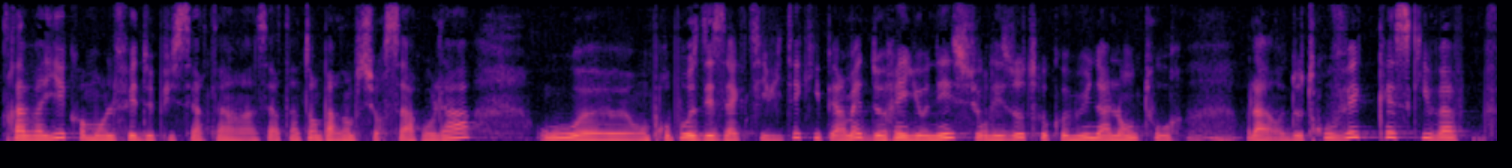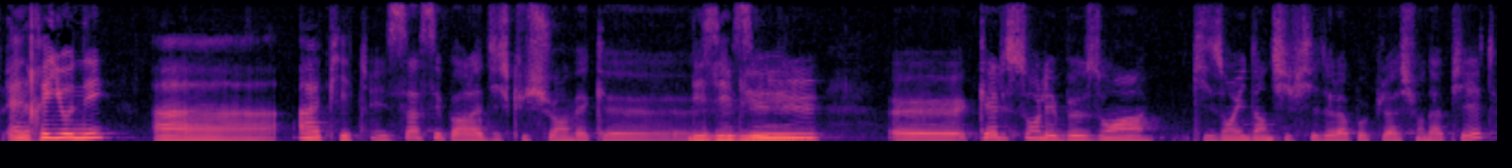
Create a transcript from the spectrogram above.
travailler comme on le fait depuis certains, un certain temps, par exemple sur Saroula, où euh, on propose des activités qui permettent de rayonner sur les autres communes alentours. Mm-hmm. Voilà, de trouver qu'est-ce qui va rayonner à, à. Et ça, c'est par la discussion avec euh, les, élus. quels sont les besoins qu'ils ont identifiés de la population d'Apiètre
